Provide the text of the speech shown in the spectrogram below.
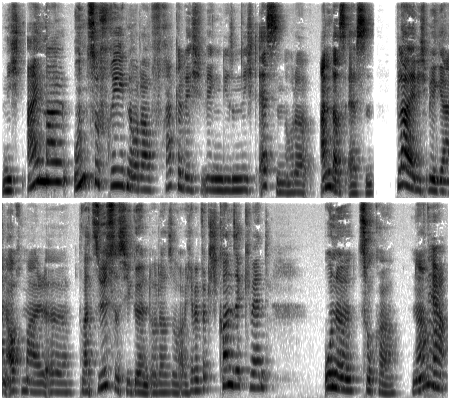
nicht einmal unzufrieden oder frackelig wegen diesem Nicht-Essen oder Andersessen. Klar hätte ich mir gern auch mal äh, was Süßes gegönnt oder so. Aber ich habe wirklich konsequent ohne Zucker. Ne? Ja.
